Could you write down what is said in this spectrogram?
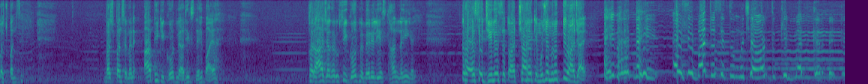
बचपन से। बचपन से मैंने आप ही की गोद में अधिक स्नेह पाया है। और आज अगर उसी गोद में मेरे लिए स्थान नहीं है तो ऐसे जीने से तो अच्छा है कि मुझे मृत्यु आ जाए। नहीं भरत, नहीं। ऐसी बातों से तुम मुझे और दुखी मत कर बेटे।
